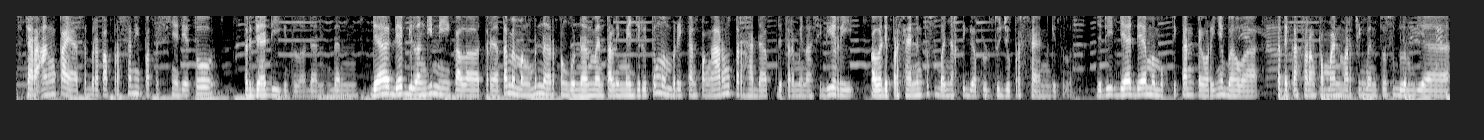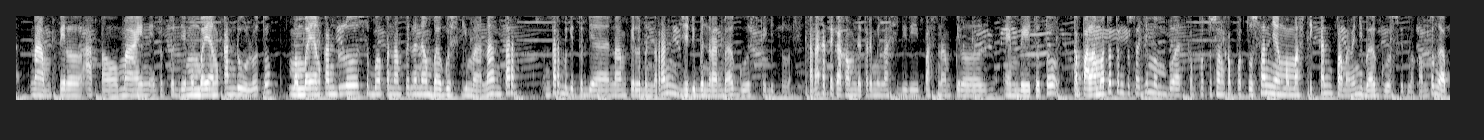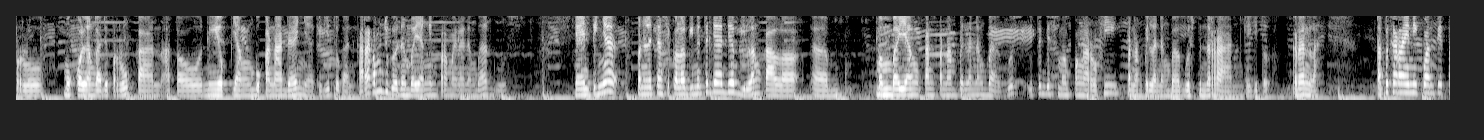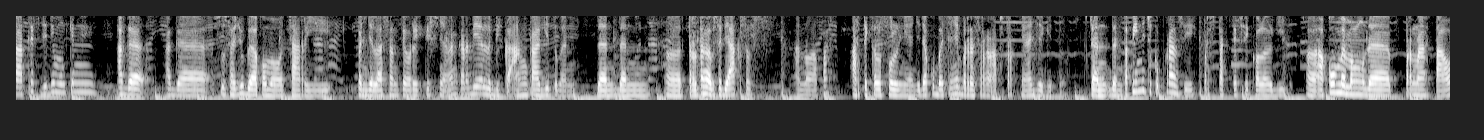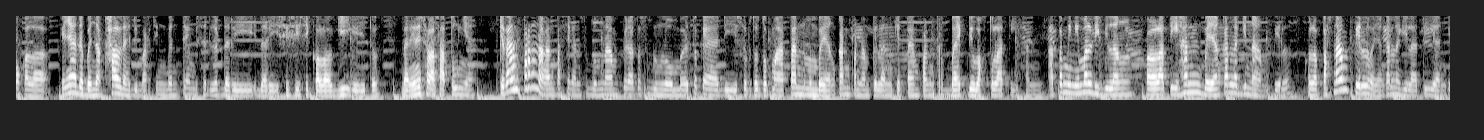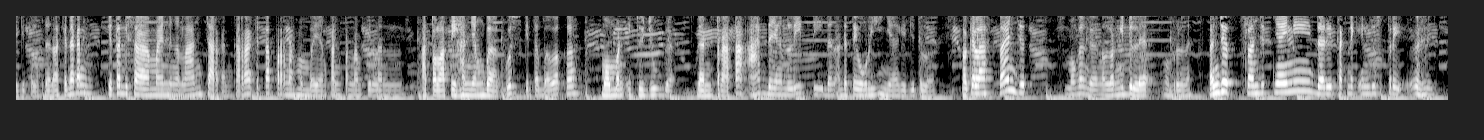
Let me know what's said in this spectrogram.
secara angka ya seberapa persen hipotesisnya dia tuh terjadi gitu loh. Dan dan dia dia bilang gini kalau ternyata memang benar penggunaan mental imagery itu memberikan pengaruh terhadap determinasi diri kalau dipersenin tuh sebanyak 37% gitu loh. Jadi dia dia membuktikan teorinya bahwa ketika seorang pemain marching band itu sebelum dia nampil atau main itu tuh dia membayangkan dulu tuh membayangkan dulu sebuah penampilan yang bagus gimana ntar ntar begitu dia nampil beneran jadi beneran bagus kayak gitu loh. Karena ketika kamu determinasi diri pas nampil MB itu tuh kepalamu tuh tentu saja membuat keputusan-keputusan yang memastikan permainannya bagus gitu loh. Kamu tuh nggak perlu mukul yang nggak diperlukan atau niup yang bukan adanya kayak gitu kan. Karena kamu juga udah bayangin permainan yang bagus. Ya intinya penelitian psikologi ini tuh dia dia bilang kalau uh, membayangkan penampilan yang bagus itu bisa mempengaruhi penampilan yang bagus beneran kayak gitu loh. Keren lah tapi karena ini kuantitatif jadi mungkin agak agak susah juga aku mau cari penjelasan teoritisnya kan karena dia lebih ke angka gitu kan. Dan dan e, ternyata nggak bisa diakses anu apa artikel fullnya. Jadi aku bacanya berdasarkan abstraknya aja gitu. Dan dan tapi ini cukup keren sih perspektif psikologi. E, aku memang udah pernah tahu kalau kayaknya ada banyak hal deh di marching band yang bisa dilihat dari dari sisi psikologi kayak gitu. Dan ini salah satunya. Kita kan pernah kan pasti kan sebelum nampil atau sebelum lomba itu kayak disuruh tutup mata dan membayangkan penampilan kita yang paling terbaik di waktu latihan. Atau minimal dibilang kalau latihan bayangkan lagi nampil kalau pas nampil bayangkan lagi latihan kayak gitu loh. Dan akhirnya kan kita bisa main dengan lancar kan karena kita pernah membayangkan membayangkan penampilan atau latihan yang bagus kita bawa ke momen itu juga dan ternyata ada yang neliti dan ada teorinya kayak gitu loh oke lah lanjut semoga nggak ngalor ngidul ya ngobrolnya lanjut selanjutnya ini dari teknik industri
